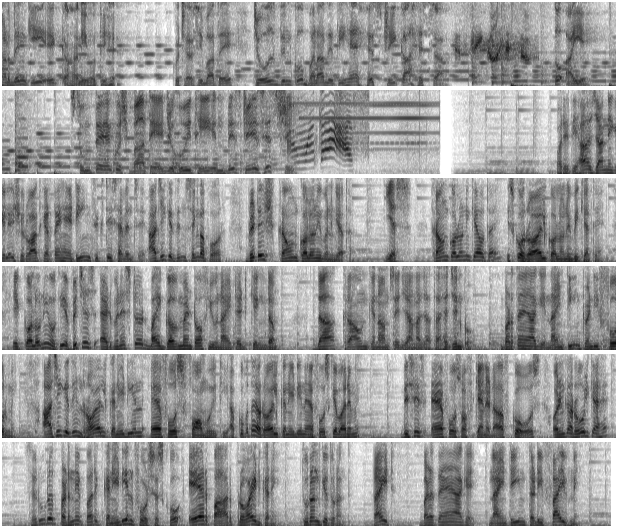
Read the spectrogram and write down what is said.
हर दिन की एक कहानी होती है। कुछ ऐसी बातें जो उस दिन को बना देती हैं हिस्ट्री का हिस्सा। तो आइए सुनते हैं कुछ बातें जो हुई थी इन दिस डेज़ हिस्ट्री. और इतिहास जानने के लिए शुरुआत करते हैं 1867 से। आज ही के दिन सिंगापुर ब्रिटिश क्राउन कॉलोनी बन गया था। यस क्राउन कॉलोनी क्या होता है? इसको रॉयल कॉलोनी भी कहते हैं। एक कॉलोनी होती है which is administered by government of United Kingdom the crown के नाम से जाना जाता है जिनको। बढ़ते हैं आगे 1924 में। आज ही के दिन रॉयल कनेडियन एयरफोर्स फॉर्म हुई थी। आपको पता है रॉयल कनेडियन एयरफोर्स के बारे में? This is air force of Canada of course और इनका रोल क्या है? ज़रूरत पड़ने पर कनेडियन फोर्सेस को एयर पार प्रोवाइड करें। तुरंत के तुरंत। राइट बढ़ते हैं आगे। 1935 में।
